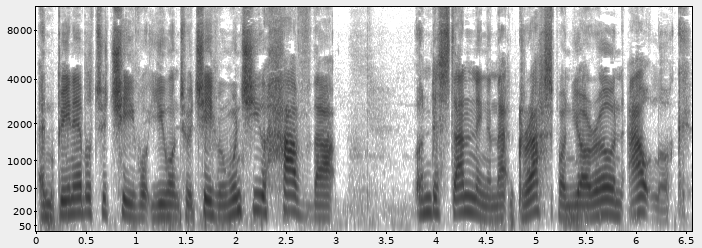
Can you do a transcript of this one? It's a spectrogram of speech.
and being able to achieve what you want to achieve. And once you have that understanding and that grasp on your own outlook,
